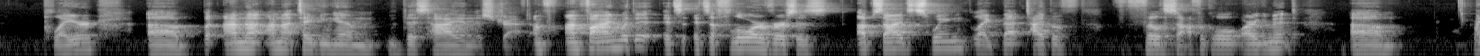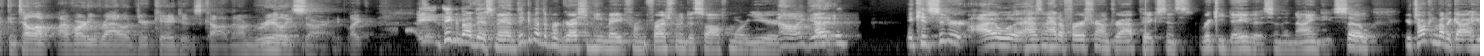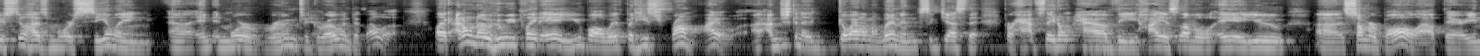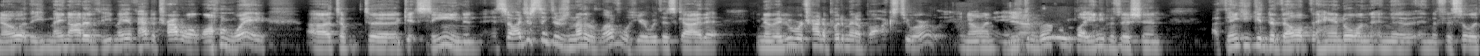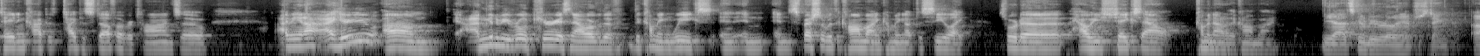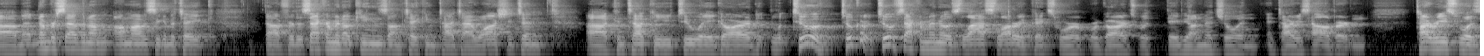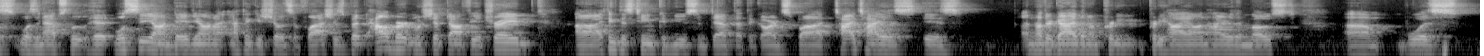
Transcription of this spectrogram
player uh, but I'm not I'm not taking him this high in this draft. I'm I'm fine with it. It's it's a floor versus upside swing, like that type of philosophical argument. Um, I can tell I've, I've already rattled your cages, Cobb, and I'm really sorry. Like, think about this, man. Think about the progression he made from freshman to sophomore year. No, I get it. And consider Iowa hasn't had a first round draft pick since Ricky Davis in the 90s. So you're talking about a guy who still has more ceiling uh, and, and, more room to yeah. grow and develop. Like, I don't know who he played AAU ball with, but he's from Iowa. I, am just going to go out on a limb and suggest that perhaps they don't have the highest level AAU uh, summer ball out there. You know, he may not have, he may have had to travel a long way uh, to, to get seen. And, and so I just think there's another level here with this guy that, you know, maybe we're trying to put him in a box too early, you know, and, and yeah. he can literally play any position I think he can develop the handle and, and the and the facilitating type of type of stuff over time. So, I mean, I, I hear you. Um, I'm going to be real curious now over the, the coming weeks, and, and and especially with the combine coming up to see like sort of how he shakes out coming out of the combine. Yeah, it's going to be really interesting. Um, at number seven, I'm I'm obviously going to take uh, for the Sacramento Kings. I'm taking Ty Ty Washington uh, Kentucky two-way guard. Two of two, two of Sacramento's last lottery picks were, were guards with Davion Mitchell and, and Tyrese Haliburton. Tyrese was was an absolute hit. We'll see on Davion. I, I think he showed some flashes, but Haliburton was shipped off via trade. Uh, I think this team could use some depth at the guard spot. Ty Ty is is another guy that I'm pretty pretty high on, higher than most, um, was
